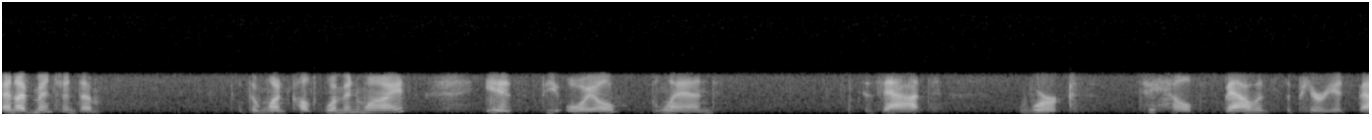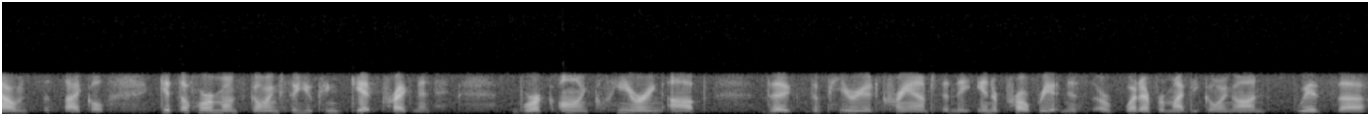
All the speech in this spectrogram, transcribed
And I've mentioned them. The one called Woman Wise is the oil blend that works to help balance the period, balance the cycle, get the hormones going so you can get pregnant, work on clearing up the the period cramps and the inappropriateness or whatever might be going on with the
